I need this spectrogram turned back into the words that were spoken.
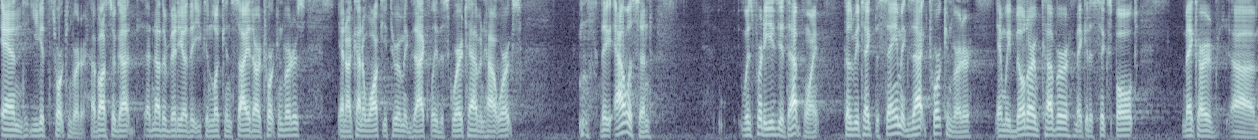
and you get the torque converter. I've also got another video that you can look inside our torque converters and I kind of walk you through them exactly, the square tab and how it works. the Allison, was pretty easy at that point because we take the same exact torque converter and we build our cover, make it a six bolt, make our uh,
